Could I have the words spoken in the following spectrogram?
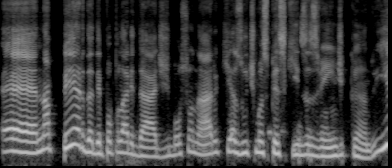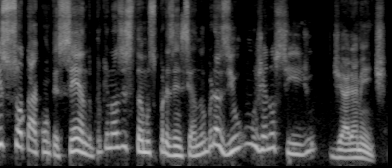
é, na perda de popularidade de Bolsonaro que as últimas pesquisas vêm indicando. E isso só está acontecendo porque nós estamos presenciando no Brasil um genocídio diariamente.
